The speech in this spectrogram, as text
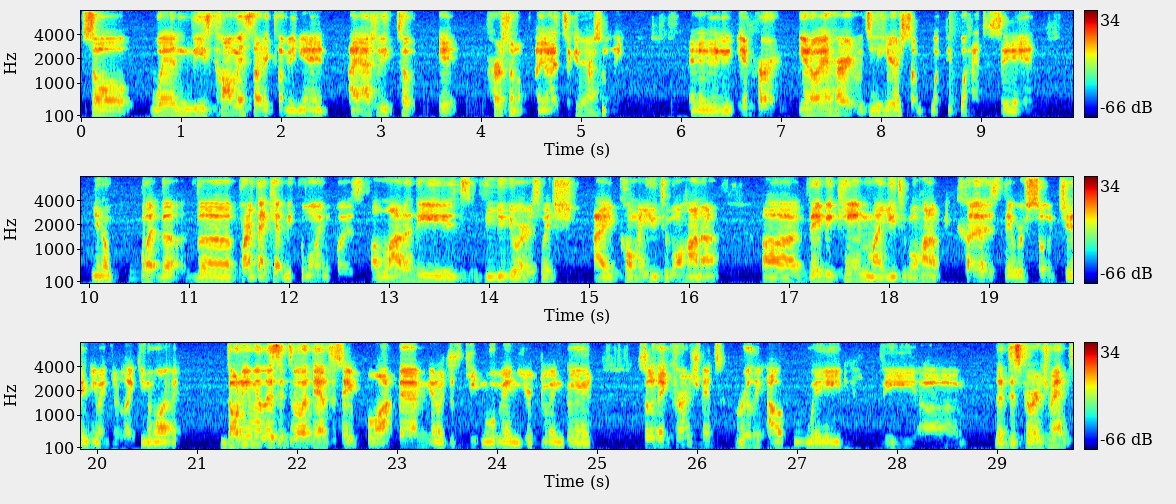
so when these comments started coming in, I actually took it personal. I, I took it yeah. personally, and it hurt. You know, it hurt to hear some what people had to say. You know, but the the part that kept me going was a lot of these viewers, which I call my YouTube Ohana, uh, they became my YouTube Ohana because they were so genuine. They're like, you know what? Don't even listen to what they have to say. Block them. You know, just keep moving. You're doing good. So the encouragement really outweighed the uh, the discouragement.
